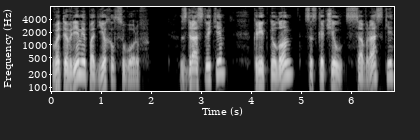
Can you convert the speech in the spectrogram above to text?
В это время подъехал Суворов. «Здравствуйте!» — крикнул он соскочил с совраски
